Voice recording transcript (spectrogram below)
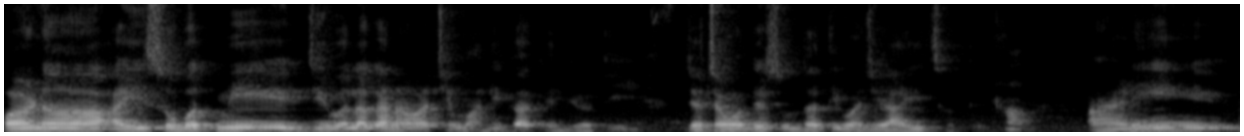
पण आईसोबत मी जीवलगा नावाची मालिका केली होती. ज्याच्यामध्ये सुद्धा ती माझी आईच होती. हो. आणि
